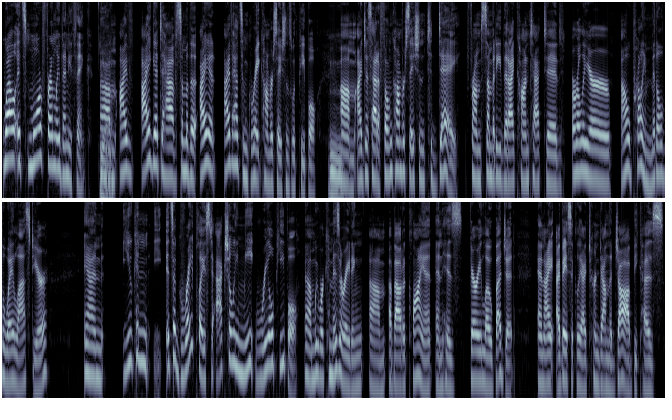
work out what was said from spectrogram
Well, it's more friendly than you think. Yeah. Um, I've I get to have some of the I I've had some great conversations with people. Mm. Um, I just had a phone conversation today from somebody that I contacted earlier. Oh, probably middle of the way last year, and you can. It's a great place to actually meet real people. Um, we were commiserating um, about a client and his very low budget, and I, I basically I turned down the job because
